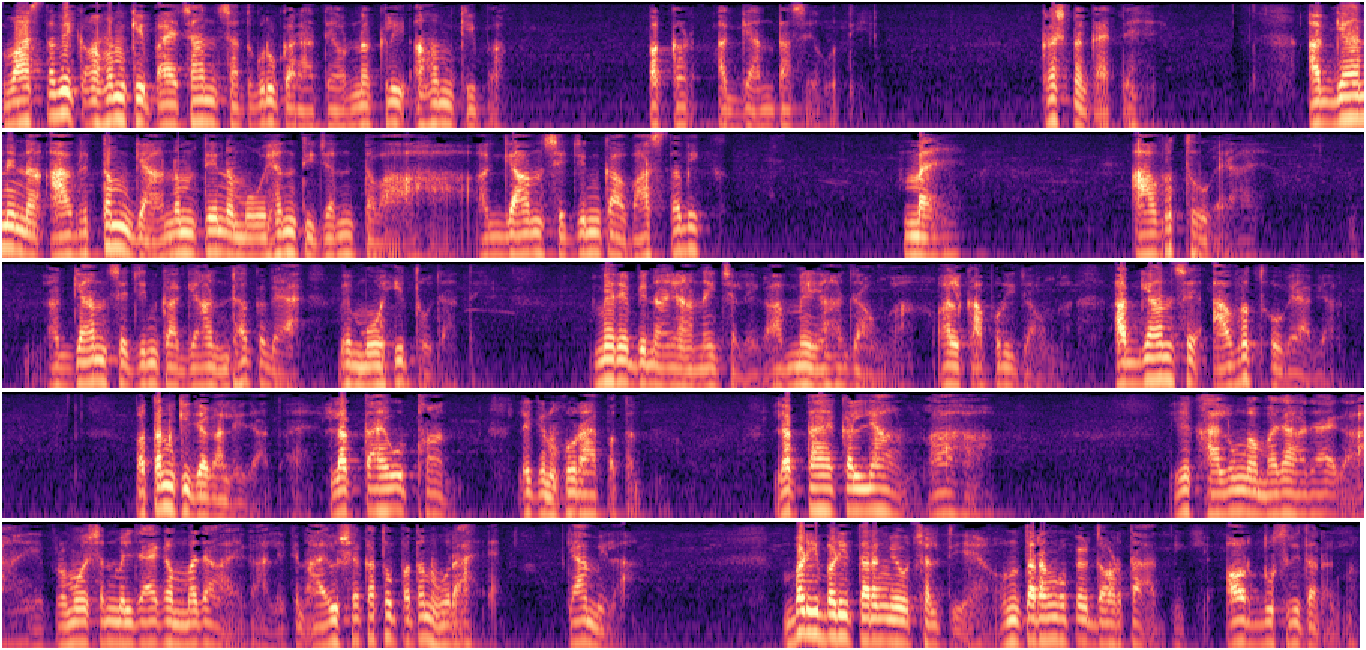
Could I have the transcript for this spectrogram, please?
वास्तविक अहम की पहचान सतगुरु कराते और नकली अहम की पकड़ अज्ञानता से होती। कृष्ण कहते हैं अज्ञान न आवृतम ज्ञानम ते न मोहंती जनतवा। अज्ञान से जिनका वास्तविक मैं आवृत हो गया है, अज्ञान से जिनका ज्ञान ढक गया है, वे मोहित हो जाते मेरे बिना यहाँ नहीं चलेगा, अब मैं यहाँ जाऊँगा, अलकापुरी जाऊँगा। अज्ञान से आवृत हो गया ज्ञान। पतन की जगह ले जाता है। लगता है उत्थान, लेकिन हो रहा है पतन। लगता है कल्याण, आहा। ये खा लूँगा, मज़ा आ जाएगा, ये प्रमोशन मिल जाएगा, मज़ा आएगा, लेकिन आयुष्य का तो पतन हो रहा है। क्या मिला? बड़ी बड़ी तरंगे उछलती है, उन तरंगों पे दौड़ता आदमी की, और दूसरी तरंग।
